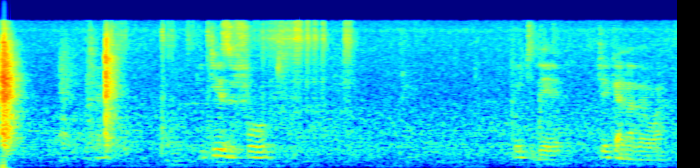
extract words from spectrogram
Okay. It is full. Put there. Take another one.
